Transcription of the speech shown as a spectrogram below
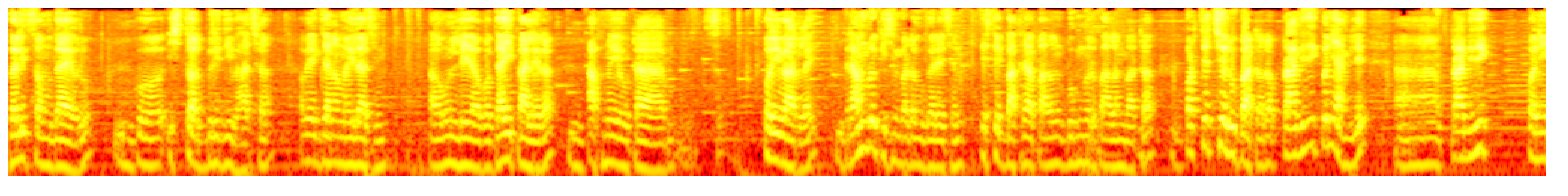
दलित समुदायहरूको स्तर वृद्धि भएको छ। अब एकजना महिला छिन् उनले अब गाई पालेर आफ्नो एउटा परिवारलाई राम्रो किसिमबाट उ गरेछन्। त्यस्तै बाख्रा पालन बुङ्गुर पालनबाट प्रत्यक्ष रूपबाट र प्राविधिक पनि हामीले प्राविधिक पनि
